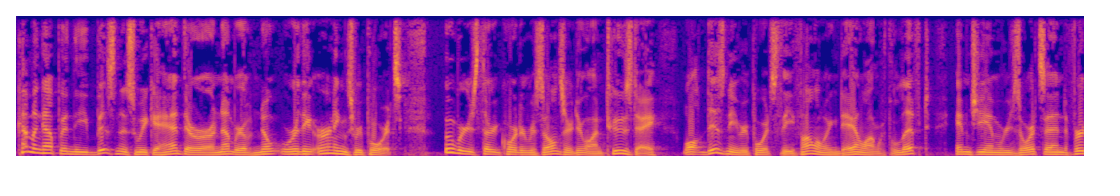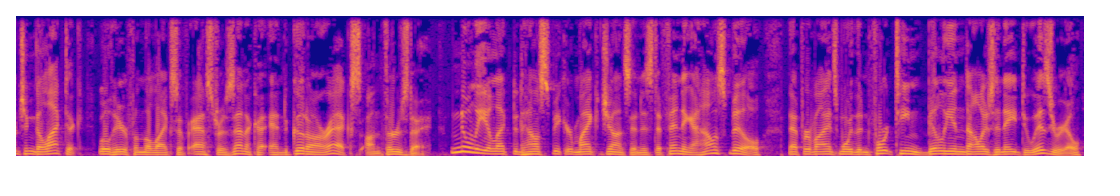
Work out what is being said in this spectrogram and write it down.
Coming up in the business week ahead, there are a number of noteworthy earnings reports. Uber's third quarter results are due on Tuesday. Walt Disney reports the following day, along with Lyft, MGM Resorts, and Virgin Galactic. We'll hear from the likes of AstraZeneca and GoodRx on Thursday. Newly elected House Speaker Mike Johnson is defending a House bill that provides more than $14 billion in aid to Israel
